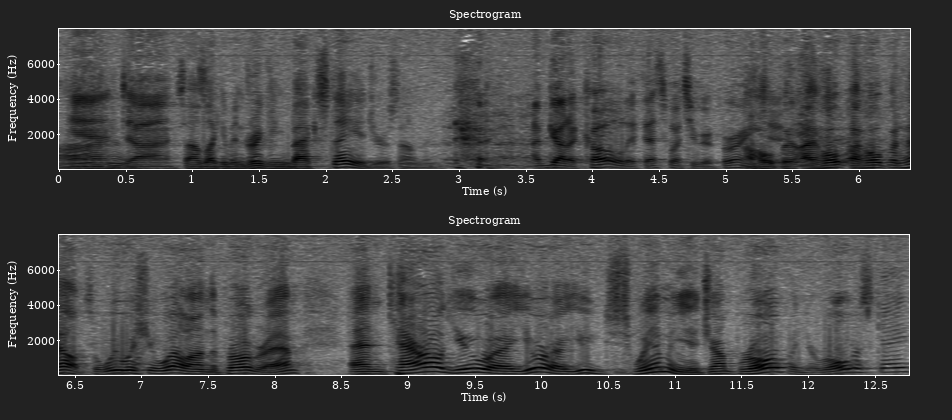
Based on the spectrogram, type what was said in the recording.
and Ah, uh, sounds like you've been drinking backstage or something. I've got a cold, if that's what you're referring I hope to. it. I hope. I hope it helps. So we wish you well on the program. And Carol, you uh, you are you swim and you jump rope and you roller skate.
